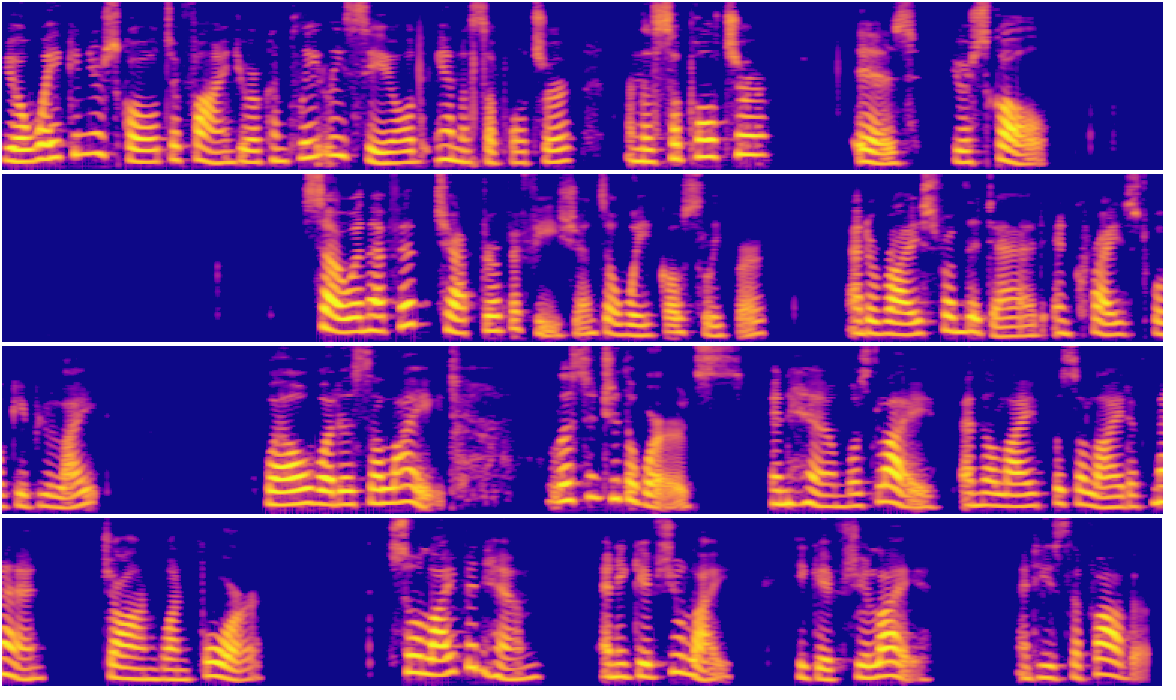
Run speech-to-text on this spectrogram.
You awaken your skull to find you are completely sealed in a sepulchre, and the sepulchre is your skull. So, in that fifth chapter of Ephesians, awake, O sleeper, and arise from the dead, and Christ will give you light. Well, what is the light? Listen to the words. In him was life, and the life was the light of men. John 1 4. So, life in him, and he gives you light, he gives you life and he's the Father.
